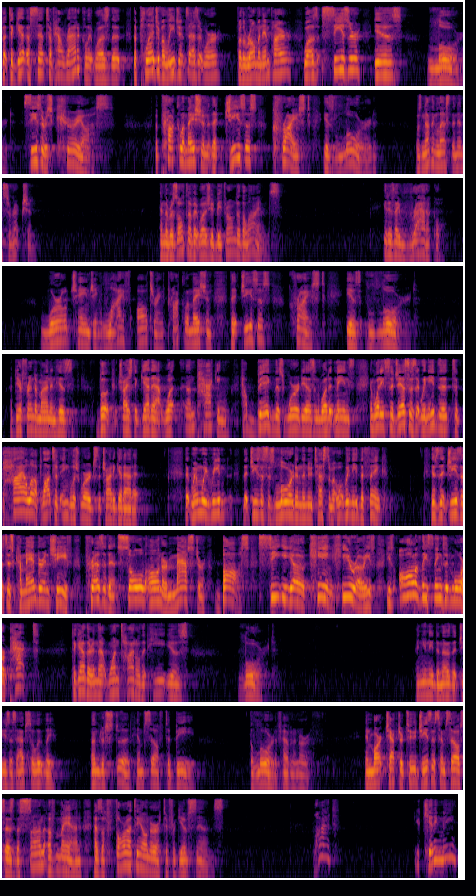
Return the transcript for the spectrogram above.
But to get a sense of how radical it was, the, the pledge of allegiance, as it were, for the Roman Empire was Caesar is Lord. Caesar is kurios. The proclamation that Jesus Christ is Lord was nothing less than insurrection. And the result of it was you'd be thrown to the lions. It is a radical world changing, life altering proclamation that Jesus Christ is Lord. A dear friend of mine in his book tries to get at what unpacking how big this word is and what it means. And what he suggests is that we need to, to pile up lots of English words to try to get at it. That when we read that Jesus is Lord in the New Testament, what we need to think is that Jesus is commander in chief, president, sole owner, master, boss, CEO, king, hero. He's, he's all of these things and more packed together in that one title that he is Lord. And you need to know that Jesus absolutely understood himself to be the Lord of heaven and earth. In Mark chapter 2, Jesus himself says the Son of Man has authority on earth to forgive sins. What? You kidding me?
